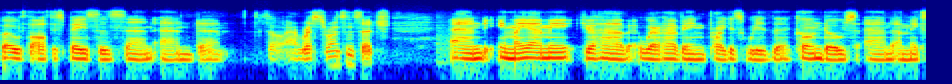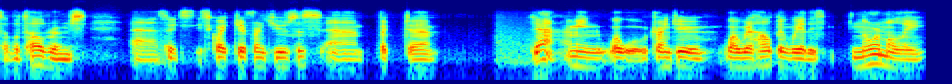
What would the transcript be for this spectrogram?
both office spaces and and uh, so restaurants and such. And in Miami, you have we're having projects with uh, condos and a mix of hotel rooms. Uh, so it's it's quite different uses. Um, but uh, yeah, I mean, what we're trying to what we're helping with is normally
